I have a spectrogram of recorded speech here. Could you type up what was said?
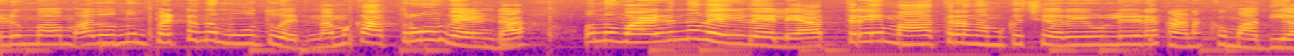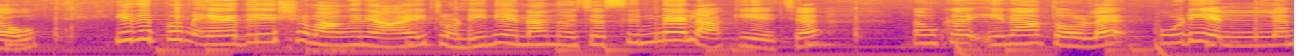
ഇടുമ്പം അതൊന്നും പെട്ടെന്ന് മൂത്ത് വരും. നമുക്ക് അത്രയും വേണ്ട. ഒന്ന് വഴന്ന് വരുവല്ലേ അത്രയും മാത്രം നമുക്ക് ചെറിയ ഉള്ളിയുടെ കണക്ക് മതിയാവും. ഇതിപ്പം ഏകദേശം അങ്ങനെ ആയിട്ടുണ്ട്. ഇനി എന്നാന്ന് വെച്ചാൽ സിമ്മേലാക്കി വെച്ച് നമുക്ക് ഇതിനകത്തുള്ള പൊടിയെല്ലാം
